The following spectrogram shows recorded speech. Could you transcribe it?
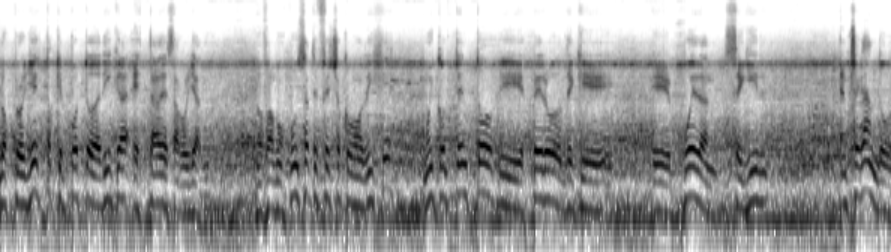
los proyectos que Puerto de Arica está desarrollando nos vamos muy satisfechos, como dije, muy contentos y espero de que eh, puedan seguir entregando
